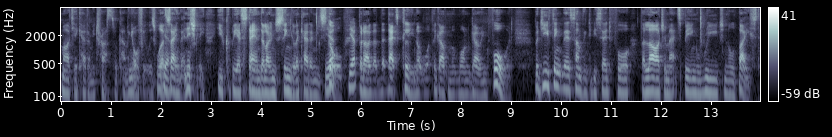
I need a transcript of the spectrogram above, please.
multi academy trusts were coming off, it was worth Yeah. saying that initially you could be a standalone single academy school. yep. But uh, that, that's clearly not what the government want going forward. But do you think there's something to be said for the larger mats being regional based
